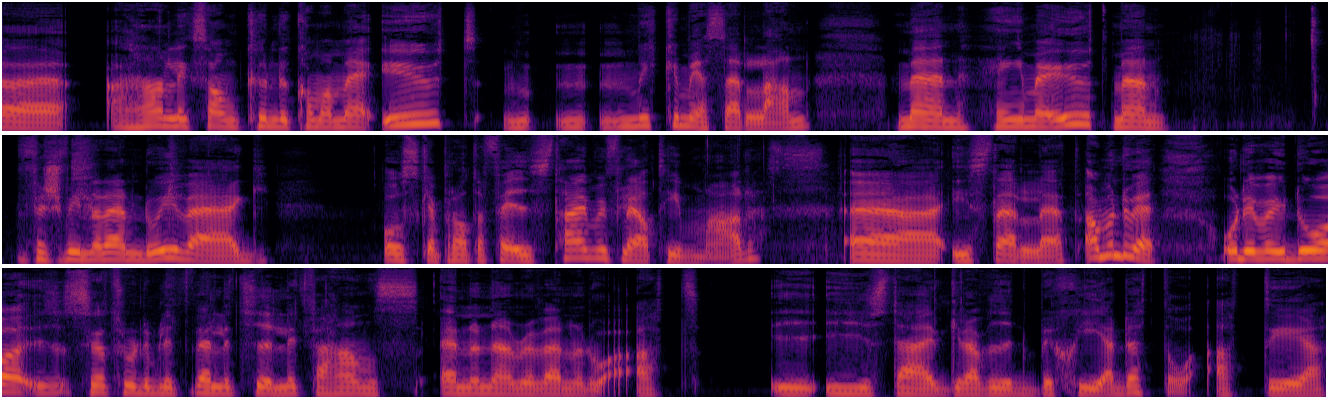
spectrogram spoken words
eh, han liksom kunde komma med ut mycket mer sällan. Men hänger med ut men försvinner ändå iväg och ska prata Facetime i flera timmar eh, istället. Ja men du vet. Och det var ju då så jag tror det blivit väldigt tydligt för hans ännu närmare vänner då att i, i just det här gravidbeskedet då att det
